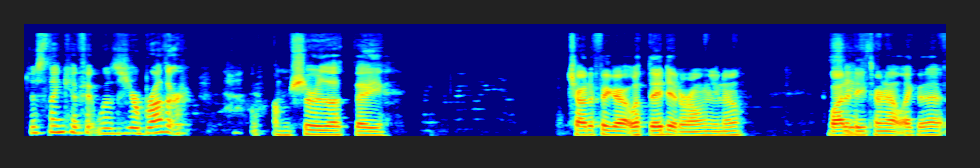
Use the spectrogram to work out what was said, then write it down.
Just think if it was your brother. I'm sure that they try to figure out what they did wrong, you know? Why See did he turn out like that?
